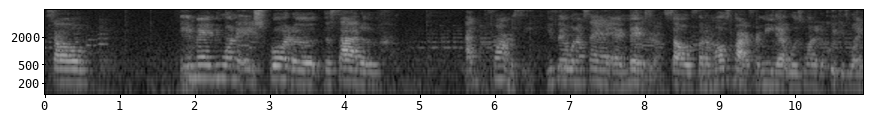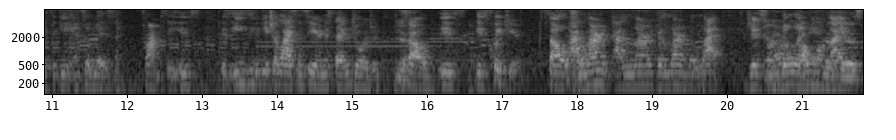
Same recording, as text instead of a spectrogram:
So it made me want to explore the the side of pharmacy. You feel what I'm saying? And medicine. Yeah. So for the most part, for me, that was one of the quickest ways to get into medicine. Pharmacy is it's easy to get your license here in the state of Georgia. Yeah. So it's it's quick here. So For I learned I learned and learned a lot just And from I- doing I it. wonder like there's-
